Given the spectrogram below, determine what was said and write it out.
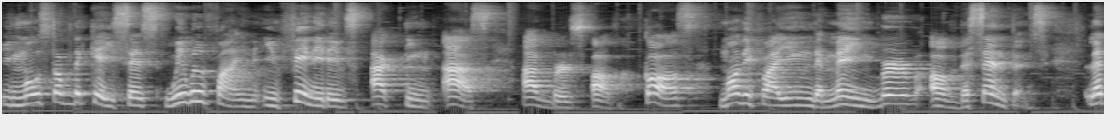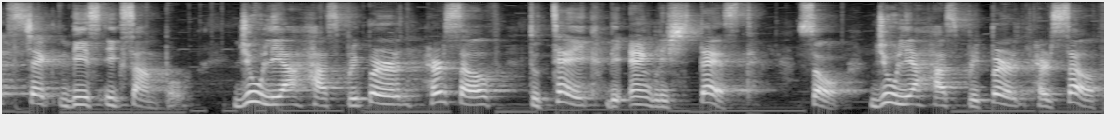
In most of the cases, we will find infinitives acting as adverbs of cause modifying the main verb of the sentence. Let's check this example. Julia has prepared herself to take the English test. So, Julia has prepared herself.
